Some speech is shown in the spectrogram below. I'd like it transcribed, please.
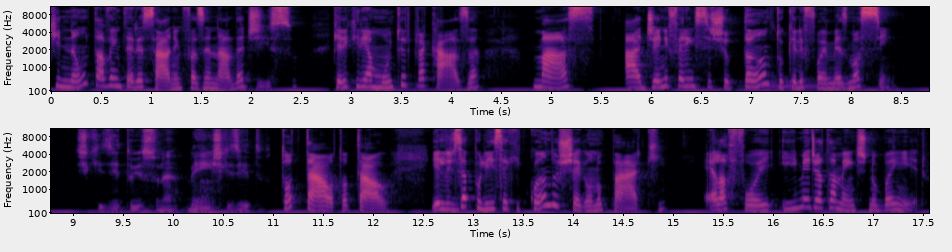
que não estava interessado em fazer nada disso que ele queria muito ir para casa, mas a Jennifer insistiu tanto que ele foi mesmo assim. Esquisito isso, né? Bem esquisito. Total, total. E ele diz à polícia que quando chegam no parque, ela foi imediatamente no banheiro.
